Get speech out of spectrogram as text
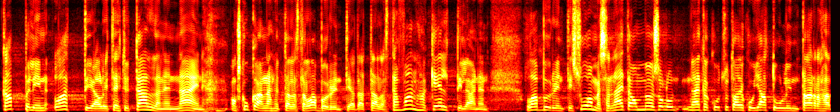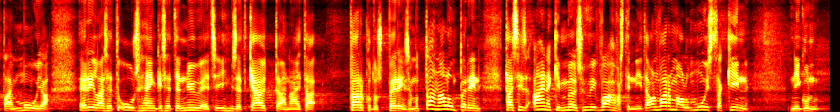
Kappelin lattia oli tehty tällainen näin. Onko kukaan nähnyt tällaista labyrinttiä tai tällaista? Tämä vanha kelttiläinen labyrintti Suomessa. Näitä on myös ollut, näitä kutsutaan joku Jatullin tarha tai muu. Ja erilaiset uushenkiset ja New Age-ihmiset käyttää näitä tarkoitusperinsä. Mutta tämä on alun perin, tai siis ainakin myös hyvin vahvasti. Niitä on varmaan ollut muissakin niin kuin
